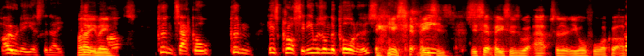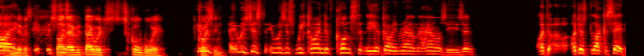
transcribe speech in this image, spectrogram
pony yesterday. I know what you mean. pass, couldn't tackle. Couldn't his crossing. He was on the corners. his set pieces, his set pieces were absolutely awful. I could, I've, Like, I've never like just- they, were, they were schoolboy it was, crossing. it was just it was just we kind of constantly are going around the houses and I I just like I said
